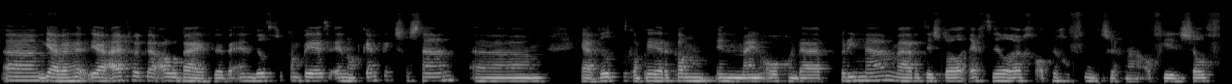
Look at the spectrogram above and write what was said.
Um, ja, we, ja, eigenlijk uh, allebei. We hebben en wild gekampeerd en op campings gestaan. Um, ja, wild kamperen kan in mijn ogen daar prima, maar het is wel echt heel erg op je gevoel, zeg maar. Of je zelf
